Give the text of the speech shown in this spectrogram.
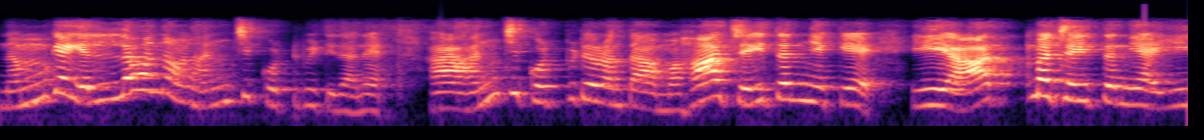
ನಮ್ಗೆ ಎಲ್ಲವನ್ನು ಅವನು ಹಂಚಿ ಕೊಟ್ಬಿಟ್ಟಿದ್ದಾನೆ. ಆ ಹಂಚಿ ಕೊಟ್ಬಿಟ್ಟಿರುವಂತಹ ಮಹಾ ಚೈತನ್ಯಕ್ಕೆ, ಈ ಆತ್ಮ ಚೈತನ್ಯ, ಈ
